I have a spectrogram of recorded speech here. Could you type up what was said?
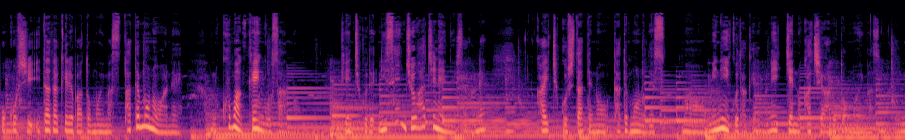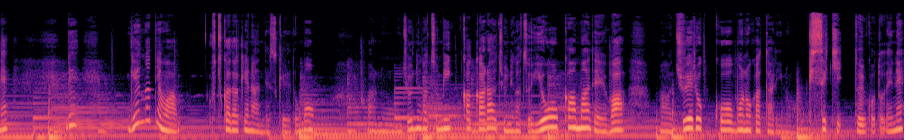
お越しいただければと思います。建物はね熊健吾さんの建築で2018年でしたかね。改築したての建物です。まあ見に行くだけでもね一見の価値あると思いますのでね。で原画展は2日だけなんですけれども12月3日から12月8日までは、まあ、ジュエルコ物語の奇跡ということでね、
